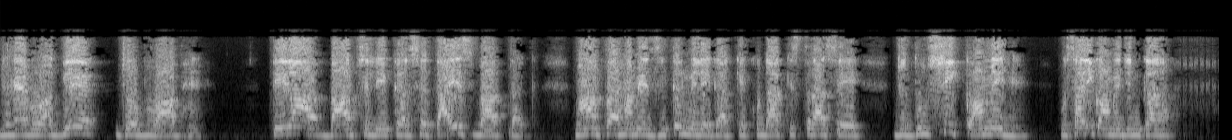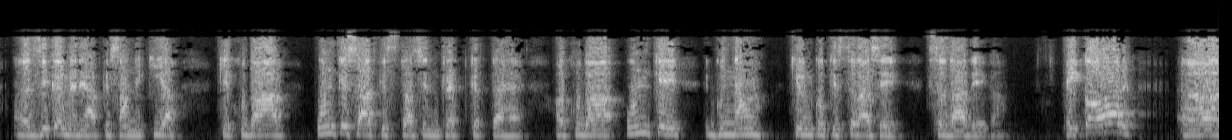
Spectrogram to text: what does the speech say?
जो है वो अगले जो बाब हैं तेरह बाब से लेकर सत्ताईस बाब तक वहाँ पर हमें ज़िक्र मिलेगा कि खुदा किस तरह से जो दूसरी कौमें हैं वो सारी कौमें जिनका ज़िक्र मैंने आपके सामने किया कि खुदा उनके साथ किस तरह से इंटरेक्ट करता है। और खुदा उनके गुनाह की उनको किस तरह से सजा देगा। एक और आ,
